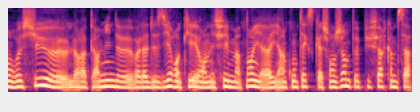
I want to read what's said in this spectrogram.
ont reçue leur a permis de voilà de se dire ok en effet maintenant il y a, un contexte qui a changé, on ne peut plus faire comme ça.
